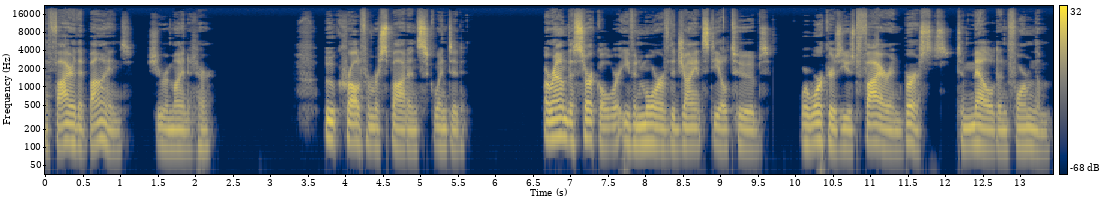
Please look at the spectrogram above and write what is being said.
The fire that binds, she reminded her. Ook crawled from her spot and squinted. Around the circle were even more of the giant steel tubes, where workers used fire in bursts to meld and form them.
